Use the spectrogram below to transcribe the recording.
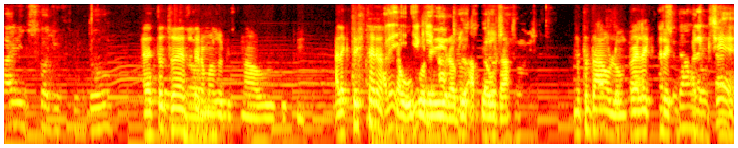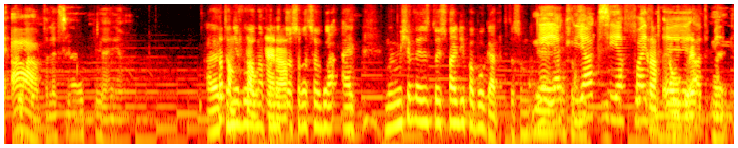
Fajnie schodził w dół. Ale to Jester No. może być na UGP. Ale ktoś teraz stał u jaki góry i upload? robił O czym uploada. ty mówisz? No to download, to elektryk. Znaczy, Ale gdzie? A, w elektryku. Elektryk. Ja nie wiem. Ale to nie było na pewno ta osoba, co była. No mi się wydaje, że to jest Fajlipa Bogaty. To są Nie, jak, osoby. jak ja stał u góry? y, admin.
